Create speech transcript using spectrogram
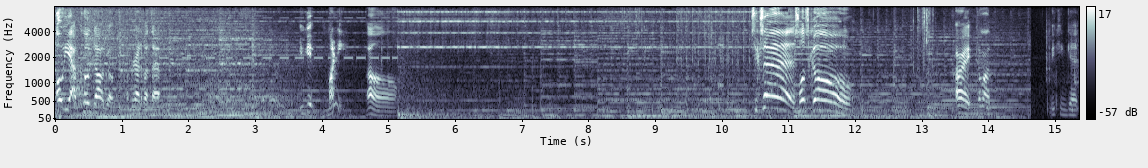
Oh yeah, code doggo. I forgot about that you get money. Oh. Success! Let's go! Alright, come on. We can get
